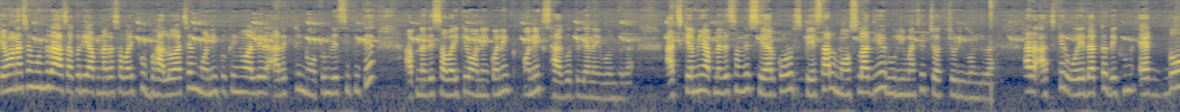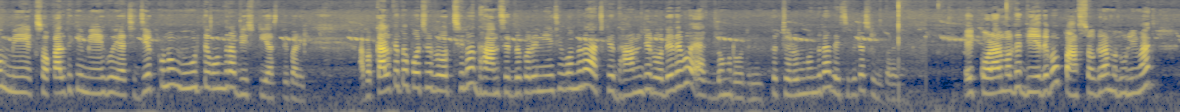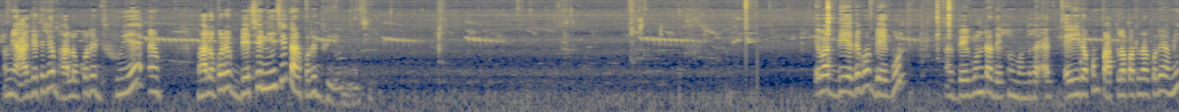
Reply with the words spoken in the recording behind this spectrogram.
কেমন আছেন বন্ধুরা? আশা করি আপনারা সবাই খুব ভালো আছেন। মনি কুকিং ওয়ার্ল্ডের আরেকটি নতুন রেসিপিতে আপনাদের সবাইকে অনেক অনেক অনেক স্বাগত জানাই বন্ধুরা। আজকে আমি আপনাদের সঙ্গে শেয়ার করব স্পেশাল মশলা দিয়ে রুলি মাছের চচ্চড়ি বন্ধুরা। আর আজকের ওয়েদারটা দেখুন, একদম মেঘ, সকাল থেকে মেঘ হয়ে আছে। যে কোনো মুহূর্তে বন্ধুরা বৃষ্টি আসতে পারে। আবার কালকে তো প্রচুর রোদ ছিল, ধান সেদ্ধ করে নিয়েছি বন্ধুরা। আজকে ধান যে রোদে দেবো, একদম রোদ নেই। তো চলুন বন্ধুরা রেসিপিটা শুরু করা যাক। এই কড়ার মধ্যে দিয়ে দেবো পাঁচশো গ্রাম রুলি মাছ। আমি আগে থেকে ভালো করে ধুয়ে ভালো করে বেছে নিয়েছি, তারপরে ধুয়ে নিয়েছি। এবার দিয়ে দেব বেগুন। আর বেগুনটা দেখুন বন্ধুরা এই রকম পাতলা পাতলা করে আমি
